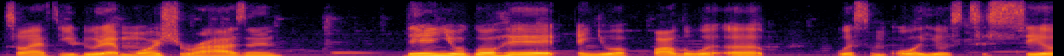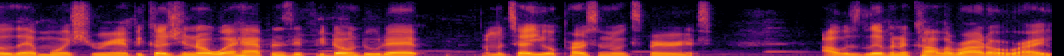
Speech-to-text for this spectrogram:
So, after you do that moisturizing, then you'll go ahead and you'll follow it up with some oils to seal that moisture in. Because you know what happens if you don't do that? I'm going to tell you a personal experience. I was living in Colorado, right?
